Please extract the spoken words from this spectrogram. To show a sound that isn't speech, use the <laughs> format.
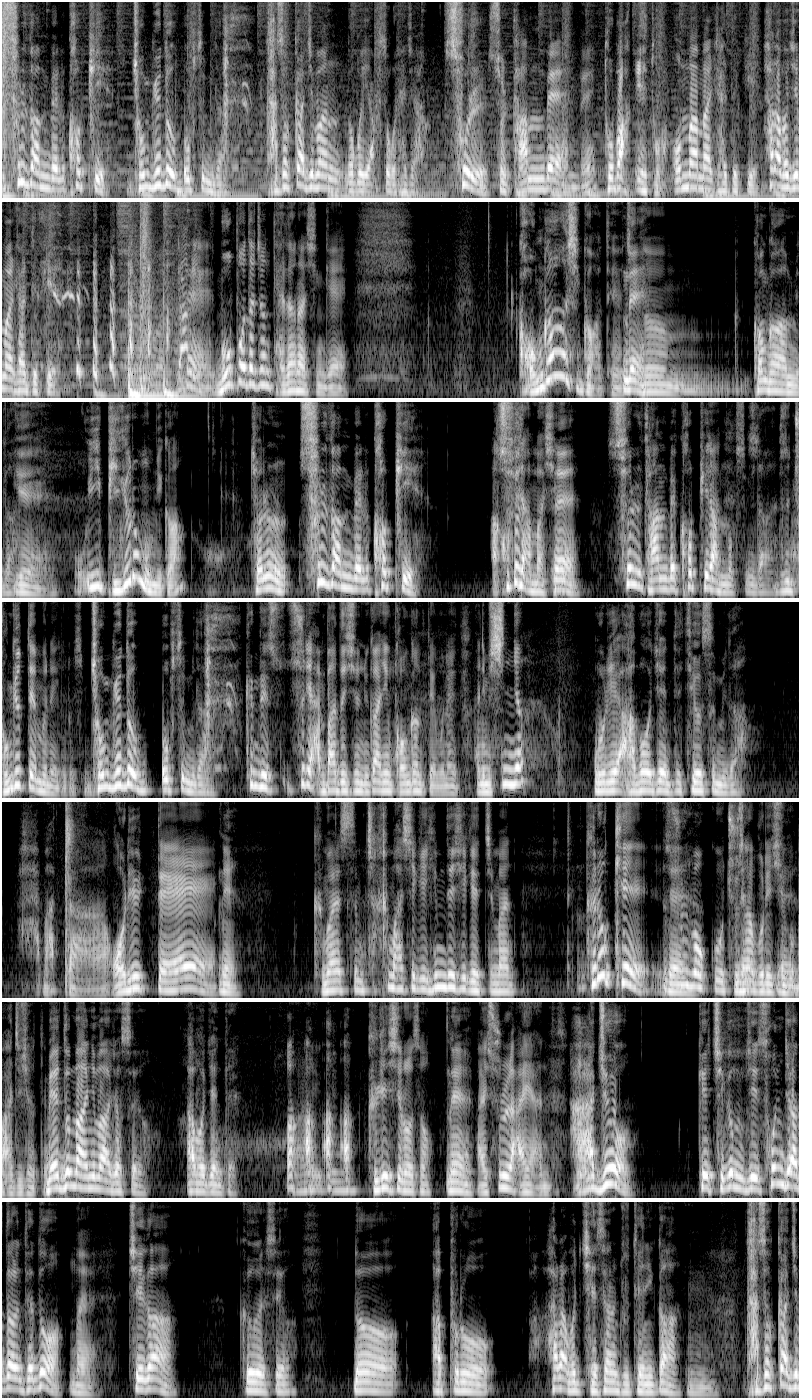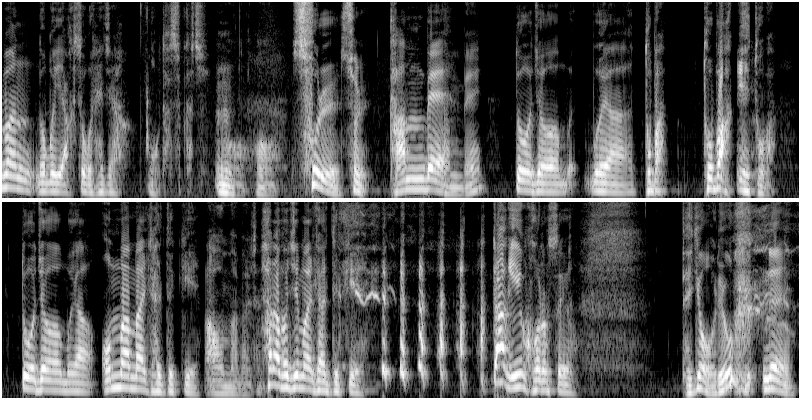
술, 담배, 커피, 종교도 없습니다. 다섯 가지만 놓고 약속을 하자. 술, 술, 담배, 담배, 도박. 예, 도박. 엄마 말 잘 듣기, 할아버지 말 잘 듣기. <laughs> 근데 무엇보다 전 대단하신 게 건강하신 것 같아요. 네. 지금 건강합니다. 예. 이 비결은 뭡니까? 저는 술, 담배, 커피. 아, 커피도 안 마시고 네. 술, 담배, 커피를 안 먹습니다. 무슨 종교 때문에 그러십니까? 종교도 없습니다. <laughs> 근데 수- 술이 안 받으십니까? 아니면 건강 때문에? 아니면 신념? 우리 아버지한테 되었습니다. 아 맞다. 어릴 때그 네. 말씀 참 하시기 힘드시겠지만 그렇게 네. 술 먹고 주사 네. 부리시고 네. 맞으셨다. 매도 많이 맞았어요. 아버지한테. 아이고, 그게 싫어서. 네. 아니 술을 아예 안 드세요. 아주. 그 지금 이제 손자들한테도 네. 제가 그랬어요. 너 앞으로 할아버지 재산을 줄 테니까 음. 다섯 가지만 너고 약속을 하자. 오 다섯 가지. 어, 어. 술, 술, 담배, 담배, 또 저 뭐야 도박. 도박, 예, 도박. 또 저 뭐야 엄마 말 잘 듣기, 아 엄마 말 잘. 할아버지 말 잘 듣기. <laughs> 딱 이거 걸었어요. 되게 어려워. <laughs> 네.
